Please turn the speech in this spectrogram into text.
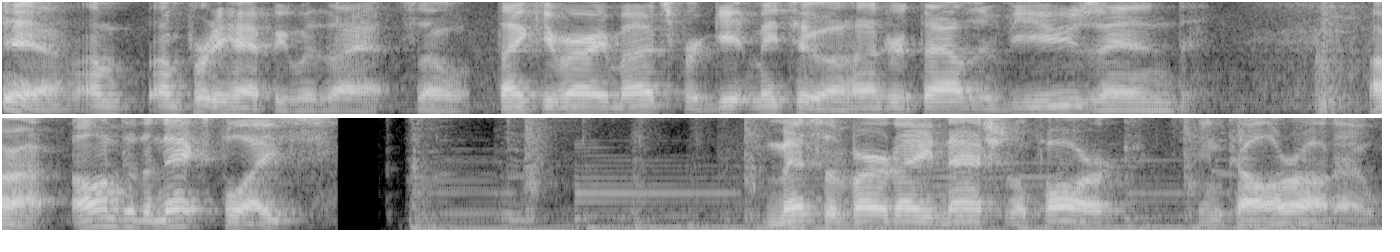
Yeah, I'm I'm pretty happy with that. So thank you very much for getting me to a hundred thousand views. And all right, on to the next place, Mesa Verde National Park in Colorado.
